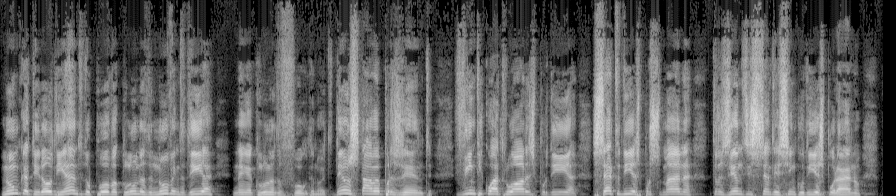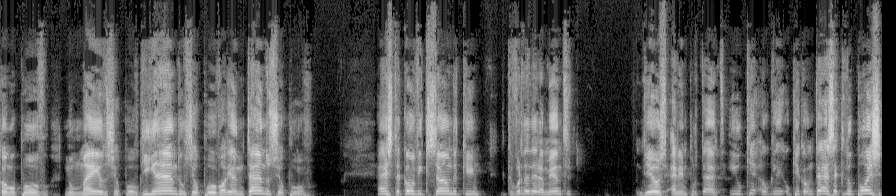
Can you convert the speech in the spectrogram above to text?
Nunca tirou diante do povo a coluna de nuvem de dia nem a coluna de fogo de noite. Deus estava presente 24 horas por dia, 7 dias por semana, 365 dias por ano com o povo, no meio do seu povo, guiando o seu povo, orientando o seu povo. Esta convicção de que, de que verdadeiramente Deus era importante. E o que, o que, o que acontece é que depois,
